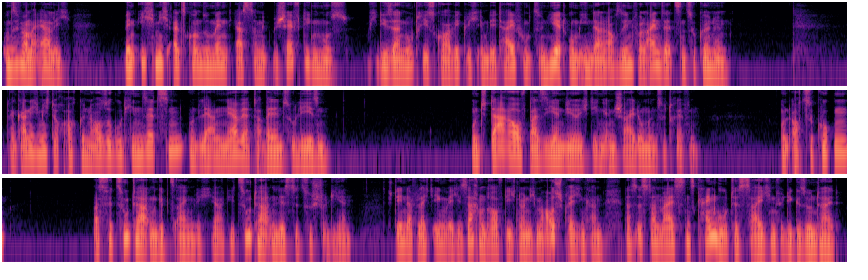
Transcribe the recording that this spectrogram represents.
Und sind wir mal ehrlich, wenn ich mich als Konsument erst damit beschäftigen muss, wie dieser Nutri-Score wirklich im Detail funktioniert, um ihn dann auch sinnvoll einsetzen zu können, dann kann ich mich doch auch genauso gut hinsetzen und lernen, Nährwerttabellen zu lesen. Und darauf basieren die richtigen Entscheidungen zu treffen. Und auch zu gucken, was für Zutaten gibt es eigentlich, ja, die Zutatenliste zu studieren. Stehen da vielleicht irgendwelche Sachen drauf, die ich noch nicht mal aussprechen kann? Das ist dann meistens kein gutes Zeichen für die Gesundheit.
